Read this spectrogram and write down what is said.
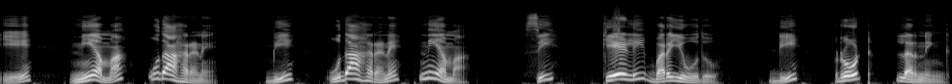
ಎ. ನಿಯಮ, ಉದಾಹರಣೆ. ಬಿ. ಉದಾಹರಣೆ, ನಿಯಮ. ಸಿ. ಕೇಳಿ ಬರೆಯುವುದು. ಡಿ. Rote learning.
